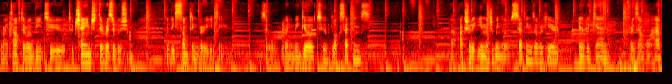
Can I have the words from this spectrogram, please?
right after will be to, to change the resolution. It will be something very easy. So when we go to block settings, uh, actually image window settings over here, and we can, for example, have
